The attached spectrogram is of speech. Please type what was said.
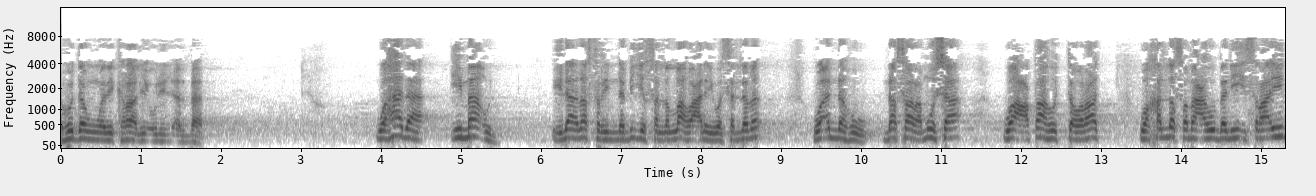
هدى وذكرى لأولي الألباب. وهذا إيماء إلى نصر النبي صلى الله عليه وسلم وأنه نصر موسى وأعطاه التوراة وخلص معه بني إسرائيل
